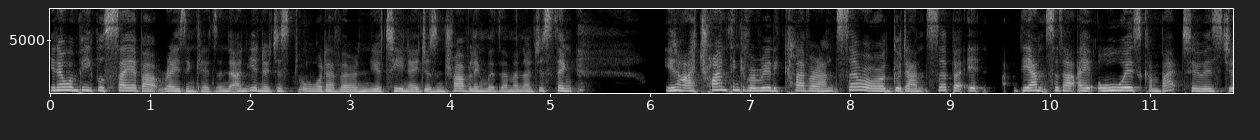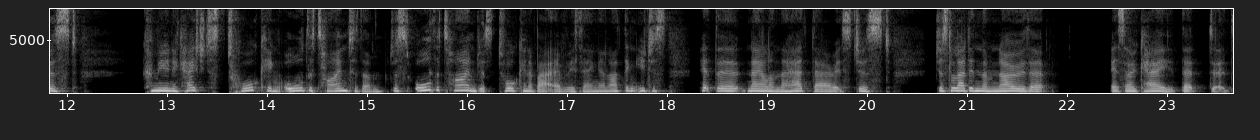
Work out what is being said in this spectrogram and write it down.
you know when people say about raising kids and, and you know just or whatever and your teenagers and traveling with them and i just think you know i try and think of a really clever answer or a good answer but it the answer that i always come back to is just communication just talking all the time to them just all the time just talking about everything. And i think you just hit the nail on the head there. It's just just letting them know that it's okay that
